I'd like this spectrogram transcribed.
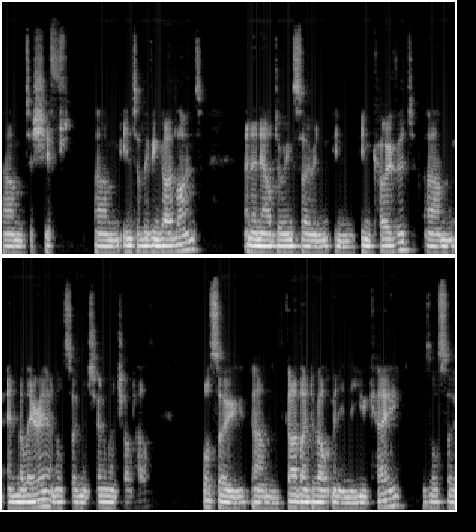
um, to shift um, into living guidelines and are now doing so in, in, in COVID um, and malaria and also maternal and child health. Also, um, guideline development in the UK is also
